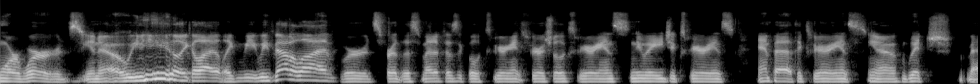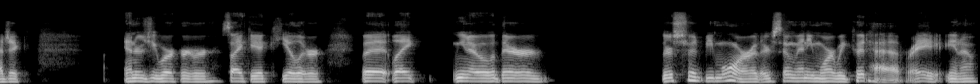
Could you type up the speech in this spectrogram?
more words you know we need like a lot of, like we, we've got a lot of words for this metaphysical experience spiritual experience new age experience empath experience you know witch magic energy worker psychic healer but like you know there there should be more there's so many more we could have right you know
